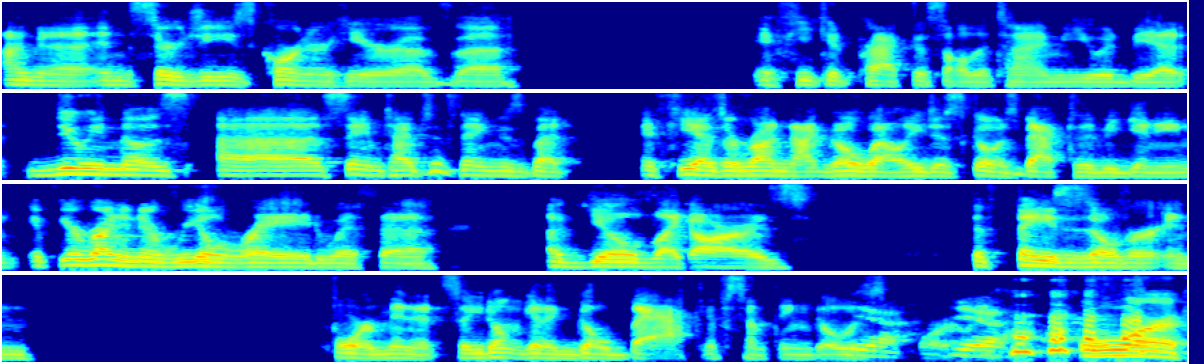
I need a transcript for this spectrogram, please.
i'm gonna in Sir G's corner here of uh if he could practice all the time you would be at doing those uh same types of things. But if he has a run not go well he just goes back to the beginning. If you're running a real raid with a a guild like ours the phase is over in four minutes so you don't get to go back if something goes Yeah, poorly. yeah. or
